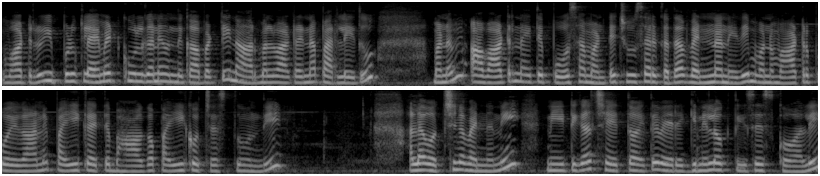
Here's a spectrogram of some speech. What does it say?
వాటరు. ఇప్పుడు క్లైమేట్ కూల్గానే ఉంది కాబట్టి నార్మల్ వాటర్ అయినా పర్లేదు. మనం ఆ వాటర్ని అయితే పోసామంటే చూసారు కదా వెన్న అనేది మనం వాటర్ పోయగానే పైకి అయితే బాగా పైకి వచ్చేస్తూ ఉంది అలా వచ్చిన వెన్నని నీట్గా చేత్తో అయితే వేరే గిన్నెలోకి తీసేసుకోవాలి.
